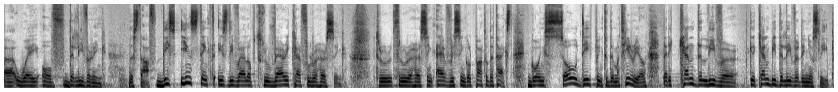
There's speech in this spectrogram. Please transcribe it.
uh, way of delivering the stuff. This instinct is developed through very careful rehearsing, through, through rehearsing every single part of the text, going so deep into the material that it can deliver, it can be delivered in your sleep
